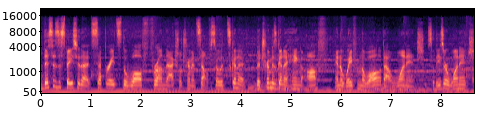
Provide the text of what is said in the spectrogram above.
this is a spacer that separates the wall from the actual trim itself. So it's gonna, the trim is gonna hang off and away from the wall about one inch. So these are one inch.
